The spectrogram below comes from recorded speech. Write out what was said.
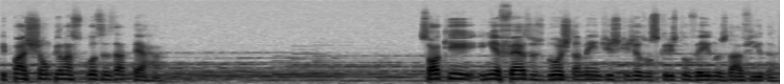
e paixão pelas coisas da terra. Só que em Efésios 2 também diz que Jesus Cristo veio nos dar vida.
